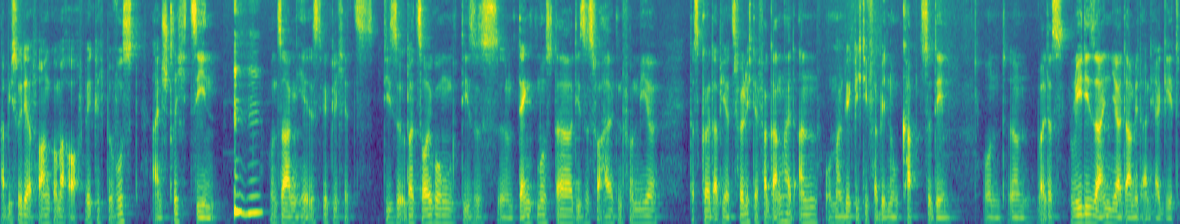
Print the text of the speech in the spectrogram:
habe ich so die Erfahrung gemacht, auch wirklich bewusst einen Strich ziehen mhm. und sagen, hier ist wirklich jetzt diese Überzeugung, dieses äh, Denkmuster, dieses Verhalten von mir, das gehört ab jetzt völlig der Vergangenheit an und man wirklich die Verbindung kappt zu dem. Und ähm, weil das Redesign ja damit einhergeht.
